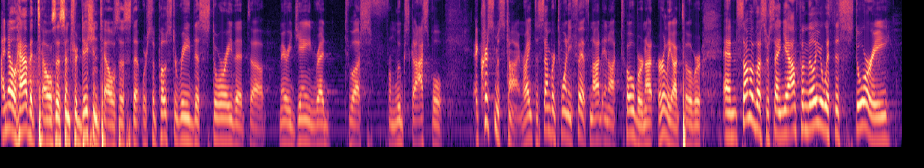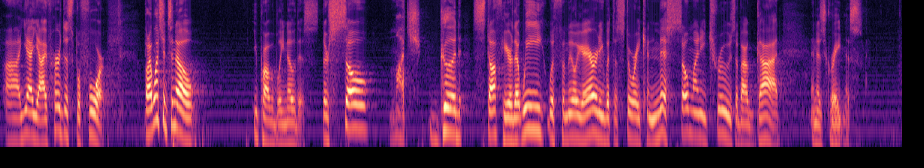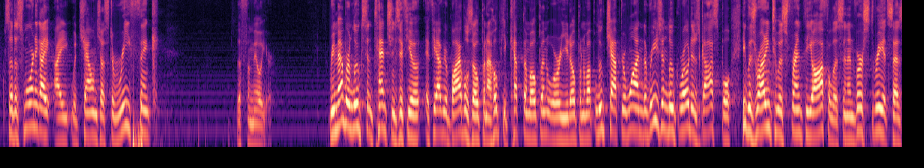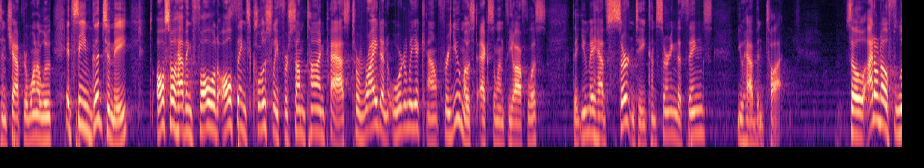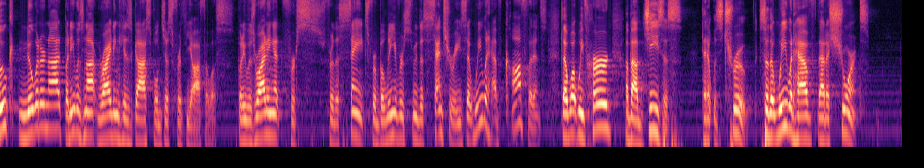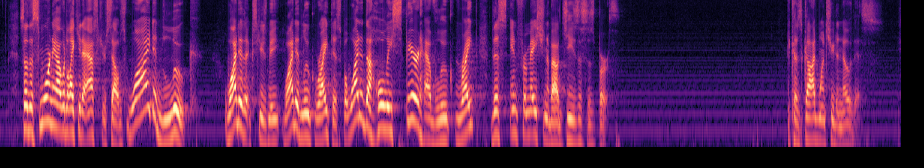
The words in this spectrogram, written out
I know habit tells us and tradition tells us that we're supposed to read this story that uh, Mary Jane read to us from Luke's gospel at Christmas time, right? December 25th, not in October, not early October. And some of us are saying, yeah, I'm familiar with this story. Uh, yeah, yeah, I've heard this before. But I want you to know, you probably know this. There's so much good stuff here that we, with familiarity with the story, can miss so many truths about God and His greatness. So this morning, I, I would challenge us to rethink the familiar. Remember Luke's intentions. If you, if you have your Bibles open, I hope you kept them open or you'd open them up. Luke chapter 1, the reason Luke wrote his gospel, he was writing to his friend Theophilus. And in verse 3, it says in chapter 1 of Luke, It seemed good to me, also having followed all things closely for some time past, to write an orderly account for you, most excellent Theophilus, that you may have certainty concerning the things you have been taught. So I don't know if Luke knew it or not, but he was not writing his gospel just for Theophilus, but he was writing it for, for the saints, for believers through the centuries, that we would have confidence that what we've heard about Jesus, that it was true, so that we would have that assurance. So this morning, I would like you to ask yourselves why did Luke why did, excuse me, why did Luke write this? But why did the Holy Spirit have Luke write this information about Jesus' birth? Because God wants you to know this.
